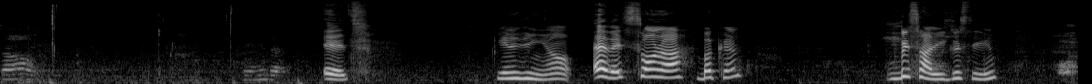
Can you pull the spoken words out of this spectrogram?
Sağ ol. Seni de. Evet. Yeni dünya. Evet sonra bakın. Bir saniye göstereyim. Ah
